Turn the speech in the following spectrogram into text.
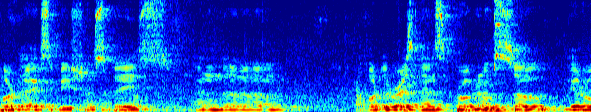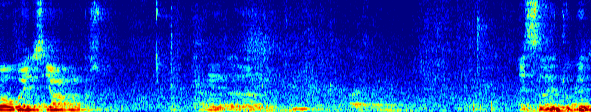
for the exhibition space and um, for the residency programs, so we are always young. And uh, it's a little bit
